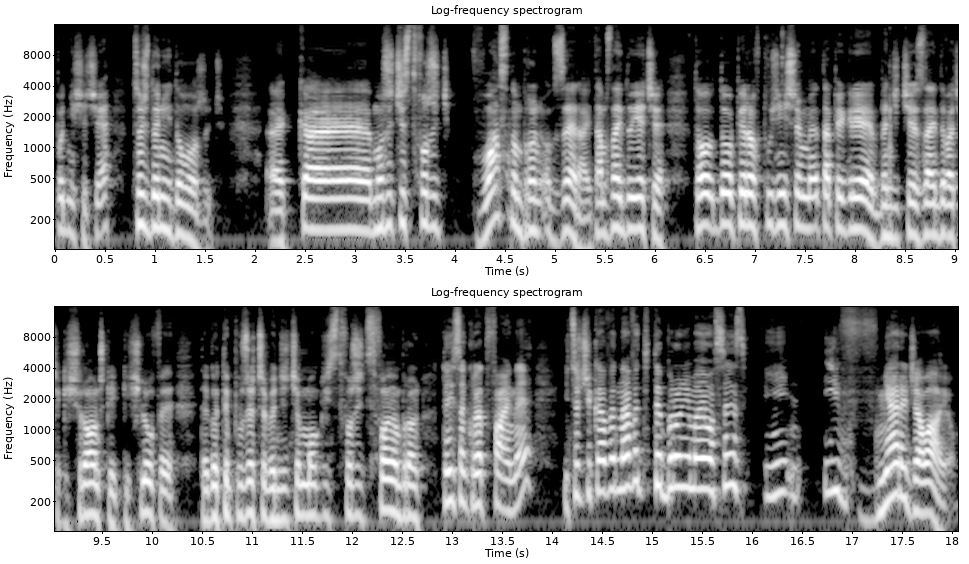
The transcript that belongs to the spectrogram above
podniesiecie coś do niej dołożyć. E, możecie stworzyć własną broń od zera i tam znajdujecie, to dopiero w późniejszym etapie gry będziecie znajdować jakieś rączki, jakieś lufy, tego typu rzeczy, będziecie mogli stworzyć swoją broń. To jest akurat fajne i co ciekawe, nawet te bronie mają sens i, i w miarę działają.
